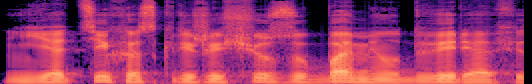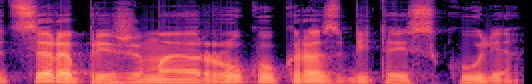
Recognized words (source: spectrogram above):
Я тихо скрежещу зубами у двери офицера, прижимая руку к разбитой скуле.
